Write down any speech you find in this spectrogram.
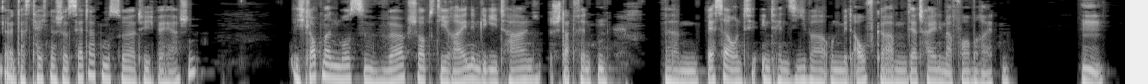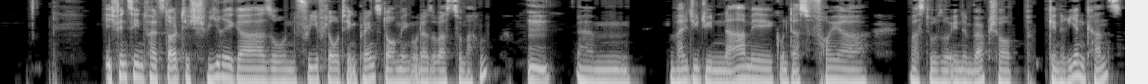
das technische Setup musst du natürlich beherrschen. Ich glaube, man muss Workshops, die rein im Digitalen stattfinden, ähm, besser und intensiver und mit Aufgaben der Teilnehmer vorbereiten. Hm. Ich finde es jedenfalls deutlich schwieriger, so ein Free-Floating Brainstorming oder sowas zu machen. Hm. Ähm, weil die Dynamik und das Feuer, was du so in einem Workshop generieren kannst,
